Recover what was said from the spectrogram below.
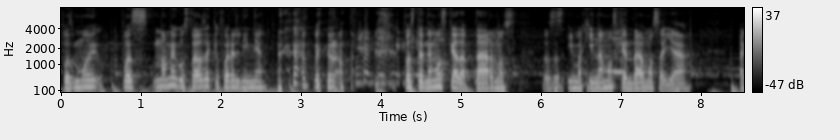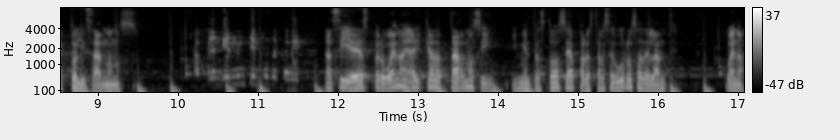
Pues muy, pues no me gustaba de que fuera en línea, pero pues tenemos que adaptarnos. Entonces imaginamos que andábamos allá actualizándonos. Aprendiendo en tiempos de COVID. Así es, pero bueno, hay que adaptarnos y, mientras todo sea para estar seguros, adelante. Bueno,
